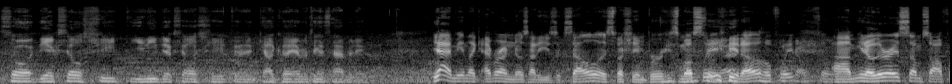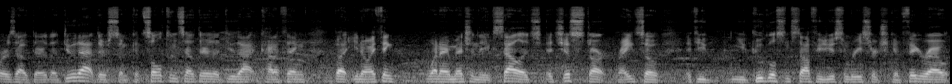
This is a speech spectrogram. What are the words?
So the Excel sheet, you need the Excel sheet to calculate everything that's happening yeah, I mean, like everyone knows how to use Excel, especially in breweries, mostly. So, yeah. You know, hopefully, so. um, you know, there is some softwares out there that do that. There's some consultants out there that do that kind of thing. But you know, I think when I mentioned the Excel, it's, it's just start right. So if you you Google some stuff, you do some research, you can figure out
